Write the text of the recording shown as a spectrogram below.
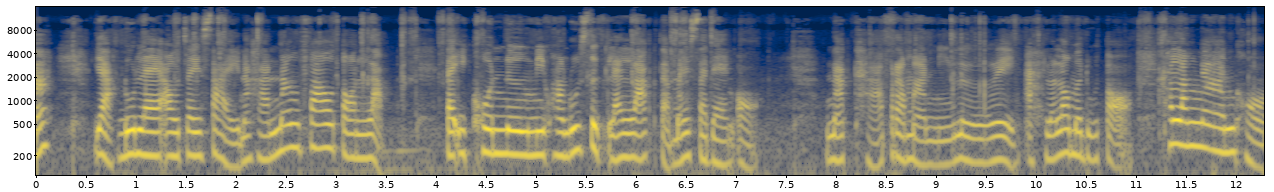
นะ อยากดูแลเอาใจใส่นะคะ นั่งเฝ้าตอนหลับ แต่อีกคนนึงมีความรู้สึกและรักแต่ไม่แสดงออกนะคะประมาณนี้เลยอะแล้วเรามาดูต่อ พลังงานของ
